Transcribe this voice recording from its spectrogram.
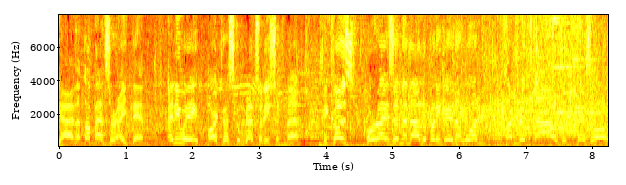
Yan, ang top answer ay 10. Anyway, Marcus, congratulations, man. Because Horizon, nanalo pa rin kayo ng 100,000 pesos.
